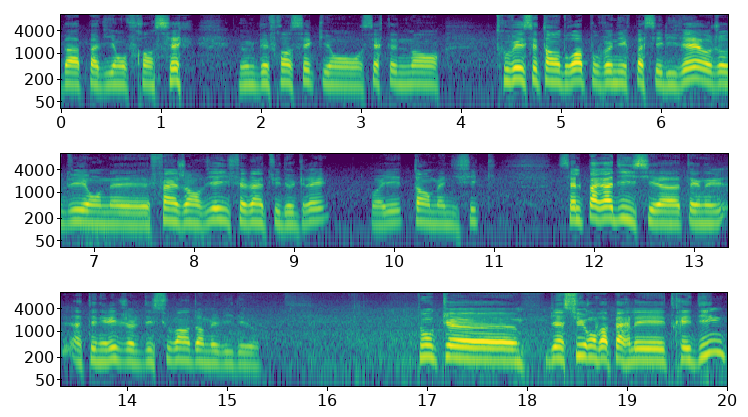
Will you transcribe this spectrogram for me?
bat pavillon français donc des Français qui ont certainement trouvé cet endroit pour venir passer l'hiver. Aujourd'hui on est fin janvier, il fait 28 degrés, vous voyez, temps magnifique. C'est le paradis ici à Tenerife, je le dis souvent dans mes vidéos. Donc euh, bien sûr on va parler trading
